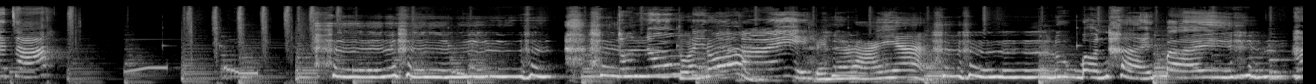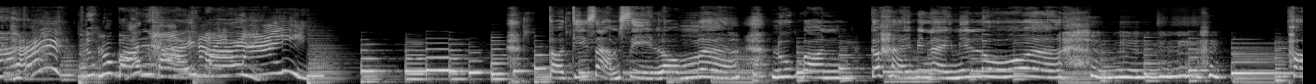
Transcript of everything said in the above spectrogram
นะจ๊ะ ที่สามสี่ล้มอะ ลูกบอลก็หายไปไหนไม่รู้อะ พ่อ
